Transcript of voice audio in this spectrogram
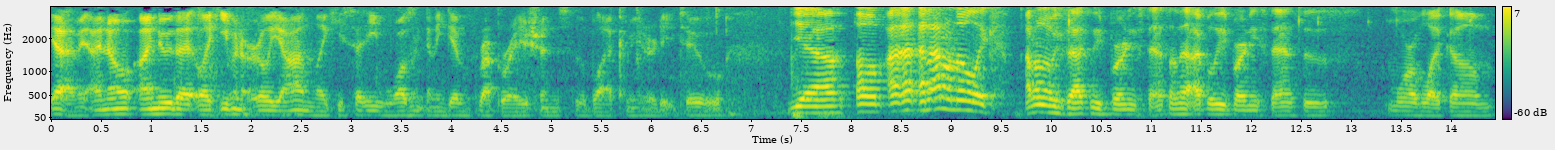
yeah, I mean, I know, I knew that like even early on, like he said he wasn't going to give reparations to the black community too. Yeah, um, I, and I don't know, like, I don't know exactly Bernie's stance on that. I believe Bernie's stance is more of like, um,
